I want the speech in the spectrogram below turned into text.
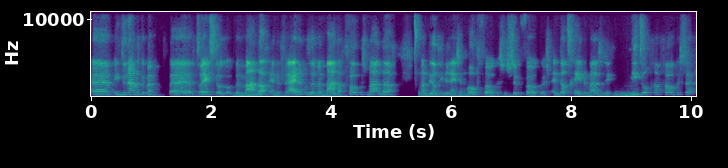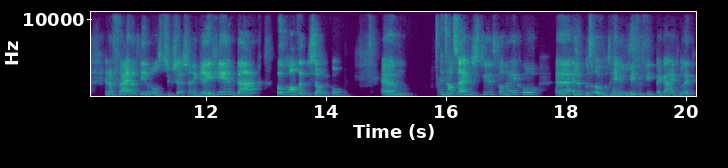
uh, ik doe namelijk in mijn uh, traject ook op de maandag en de vrijdag. Dus we hebben maandag focus maandag. En dan deelt iedereen zijn hoofdfocus, zijn subfocus en datgene waar ze zich niet op gaan focussen. En op vrijdag vieren we onze successen. En ik reageer daar ook altijd persoonlijk op. En toen had zij gestuurd van, hey goh, uh, en dat was overigens hele lieve feedback eigenlijk.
